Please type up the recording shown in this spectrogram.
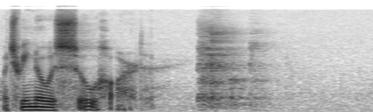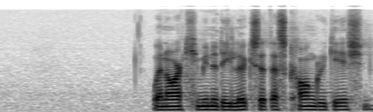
which we know is so hard. When our community looks at this congregation,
